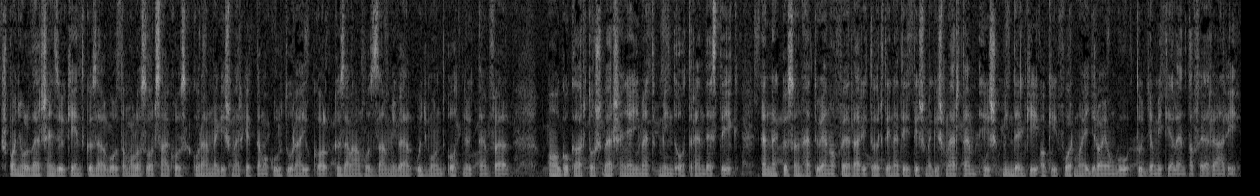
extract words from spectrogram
Spanyol versenyzőként közel voltam Olaszországhoz, korán megismerkedtem a kultúrájukkal, közel áll hozzám, mivel úgymond ott nőttem fel. A gokartos versenyeimet mind ott rendezték. Ennek köszönhetően a Ferrari történetét is megismertem, és mindenki, aki Forma egy rajongó, tudja, mit jelent a Ferrari.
